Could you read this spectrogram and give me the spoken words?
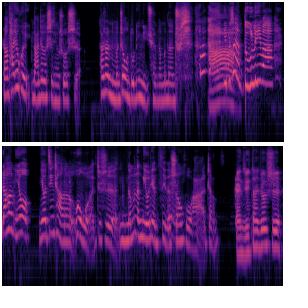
然后他又会拿这个事情说是，他说你们这种独立女权能不能就是，啊，你不是很独立吗？然后你又你又经常问我，就是你能不能有点自己的生活啊，这样子。感觉他就是，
